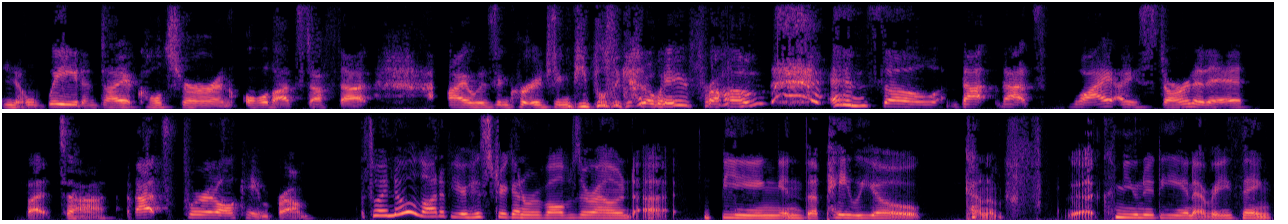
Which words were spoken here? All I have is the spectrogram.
you know, weight and diet culture and all that stuff that I was encouraging people to get away from. And so that, that's why I started it. But, uh, that's where it all came from. So I know a lot of your history kind of revolves around, uh, being in the paleo kind of uh, community and everything.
